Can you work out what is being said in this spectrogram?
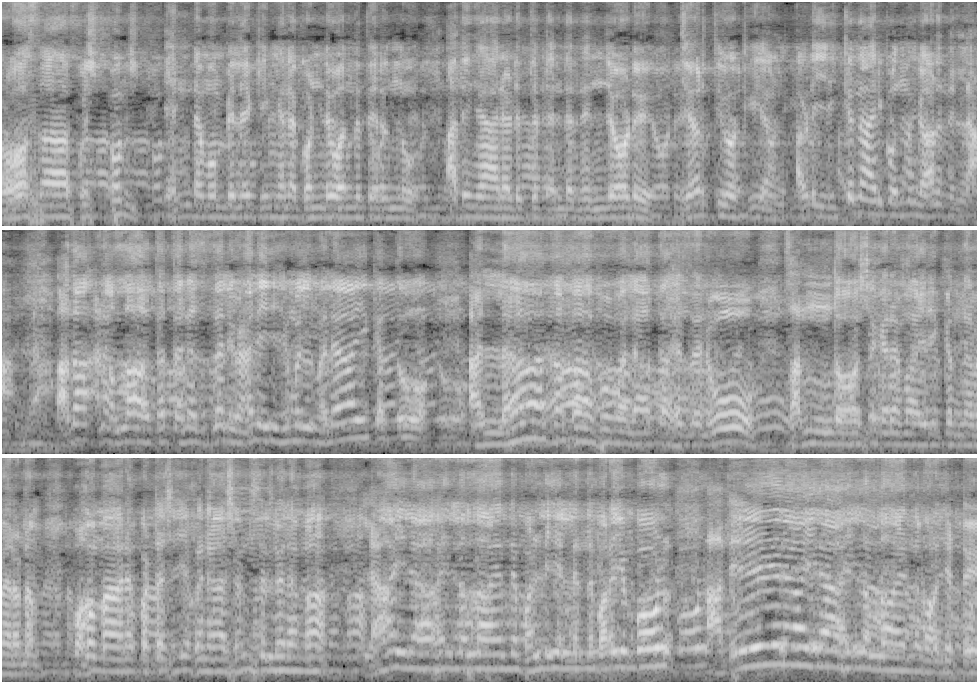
റോസാ പുഷ്പം എന്റെ മുമ്പിലേക്ക് ഇങ്ങനെ കൊണ്ടുവന്ന് തരുന്നു. അത് ഞാൻ എടുത്തിട്ട് എന്റെ നെഞ്ചോട് ചേർത്തി വെക്കുകയാണ്. അവിടെ ഇരിക്കുന്ന ആർക്കും ഒന്നും കാണുന്നില്ല. അതാണ് സന്തോഷകരമായിരിക്കുന്ന മരണം. ബഹുമാനപ്പെട്ട എന്ന് പള്ളിയിൽ എന്ന് പറയുമ്പോൾ അതേ എന്ന് പറഞ്ഞിട്ട്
